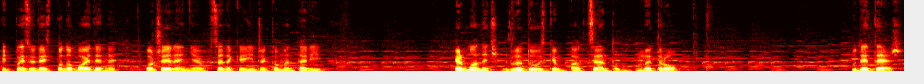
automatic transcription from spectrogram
Підписуйтесь, подобайдене, поширення, все таке інше коментарі. Керманич з литовським акцентом Дмитро. Туди теж.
